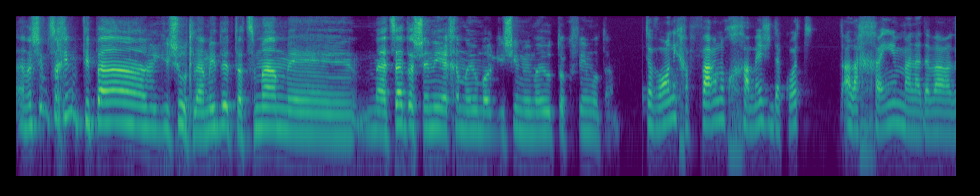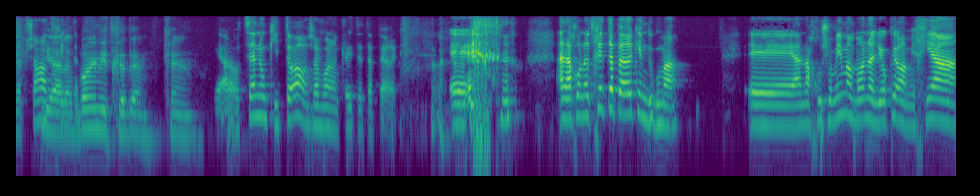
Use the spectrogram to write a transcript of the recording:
אנשים צריכים טיפה רגישות, להעמיד את עצמם uh, מהצד השני, איך הם היו מרגישים אם היו תוקפים אותם. טוב, רוני, חפרנו חמש דקות על החיים, על הדבר הזה. אפשר להתחיל את... יאללה, בואי נתקדם, כן. יאללה, הוצאנו קיטור, עכשיו בואו נקליט את הפרק. אה, אנחנו נתחיל את הפרק עם דוגמה. אה, אנחנו שומעים המון על יוקר המחיה,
